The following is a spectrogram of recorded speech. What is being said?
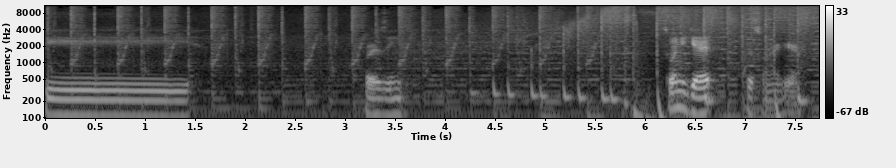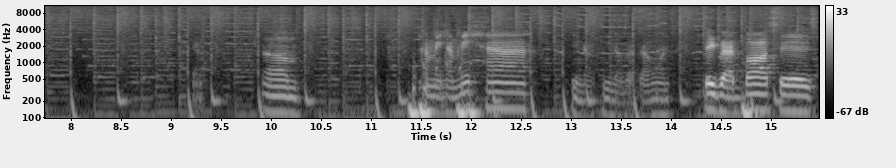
be... Where is he? So when you get this one right here. Um, Kamehameha. You know, you know about that one. Big Bad Bosses.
